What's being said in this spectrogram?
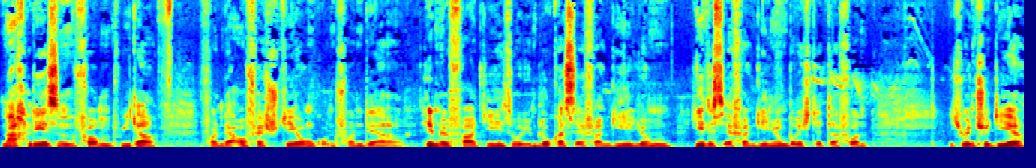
nachlesen vom Wieder von der Auferstehung und von der Himmelfahrt Jesu im Lukasevangelium. Jedes Evangelium berichtet davon. Ich wünsche dir,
